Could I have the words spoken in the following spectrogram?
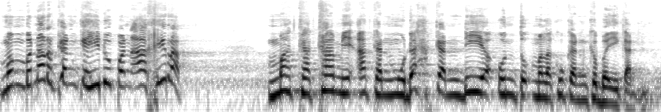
membenarkan kehidupan akhirat, maka kami akan mudahkan dia untuk melakukan kebaikan.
